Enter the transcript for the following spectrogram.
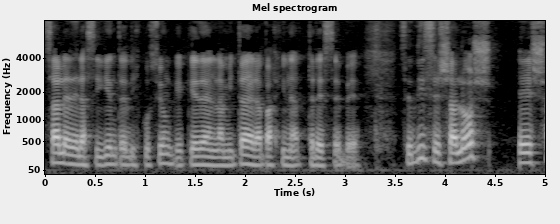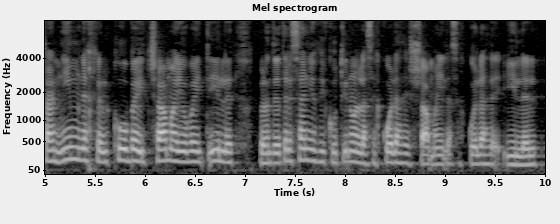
sale de la siguiente discusión que queda en la mitad de la página 13b. Se dice Shalosh eh, durante tres años discutieron las escuelas de Shama y las escuelas de Hillel.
